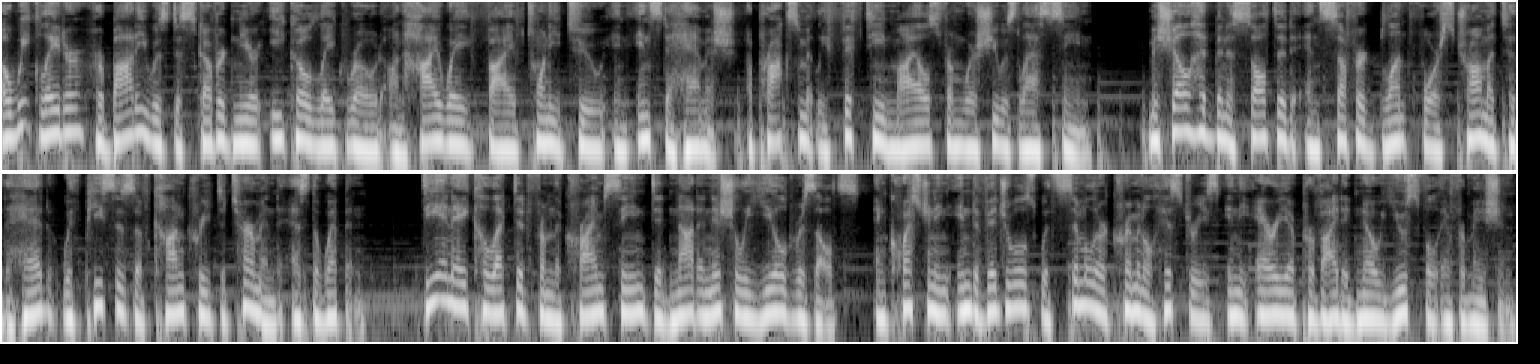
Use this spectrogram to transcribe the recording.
A week later, her body was discovered near Echo Lake Road on Highway 522 in Snohomish, approximately 15 miles from where she was last seen. Michelle had been assaulted and suffered blunt force trauma to the head with pieces of concrete determined as the weapon. DNA collected from the crime scene did not initially yield results, and questioning individuals with similar criminal histories in the area provided no useful information.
